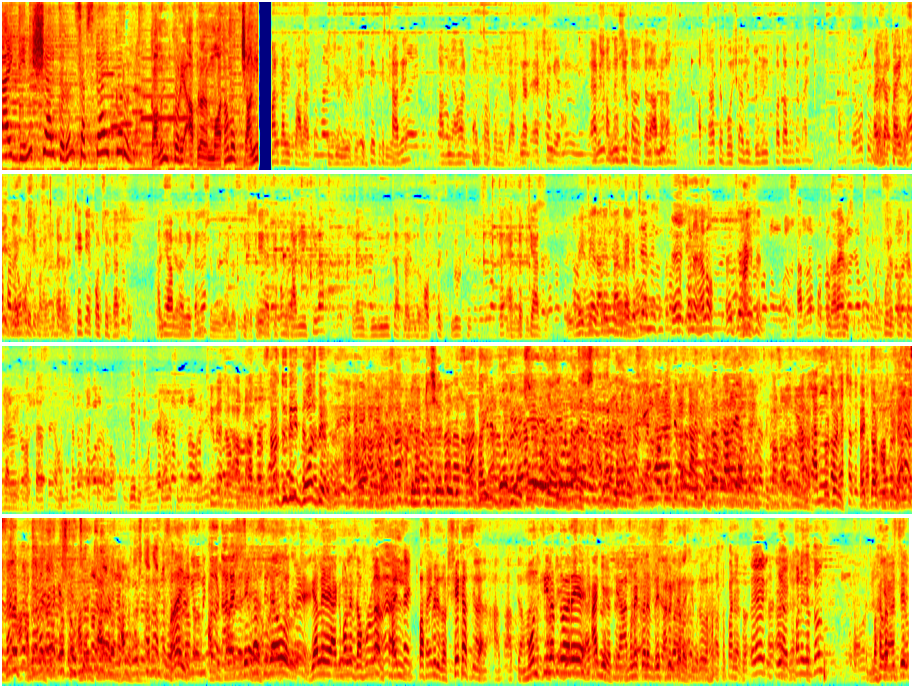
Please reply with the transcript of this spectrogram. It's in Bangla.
লাইক দিন শেয়ার করুন সাবস্ক্রাইব করুন। কমেন্ট করে আপনার মতামত জানিয়ে আমার গাড়ি তো আলাদা। এতে একটু আমি আমার ফোন করে যাব। একসঙ্গে একসঙ্গে যেতে হবে কেন আপনার সাথে আপনার সাথে বসে আমি দু মিনিট কথা বলতে পারি। সেটাই করতে যাচ্ছে আমি আপনার এখানে এতক্ষণ দাঁড়িয়েছিলাম এখানে দু মিনিট আপনার এখানে বসতে একটা চেয়ার। শোনেন হ্যালো দাঁড়ায় মানে মানে মানে ঠিক আছে দুই মিনিট বসবে লাইভটি শেয়ার করে দিন ভাই গেলে এক বলে ফাইল পাস করে দাও শেখ হাসিনা মন্ত্রীরা তো। আগে মনে করেন রেসপেক্ট করে কিন্তু বাংলাদেশের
